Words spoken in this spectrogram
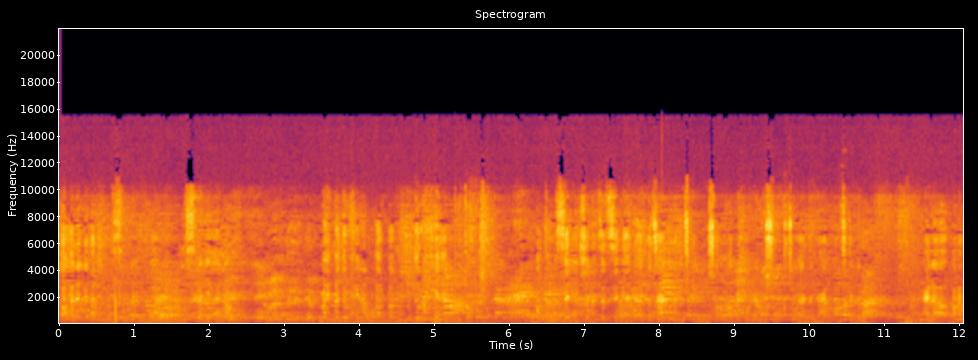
فانا اللي غادي نوصل بالنسبة لي أنا مهما دروا فينا المغاربه مهما دروا فيا أنا بالضبط ساليتش أنا تتسالي هذا ثلاث عاد غنتكلم إن شاء الله بحول الله ماشي وقته هذا عاد غنتكلم على بعض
